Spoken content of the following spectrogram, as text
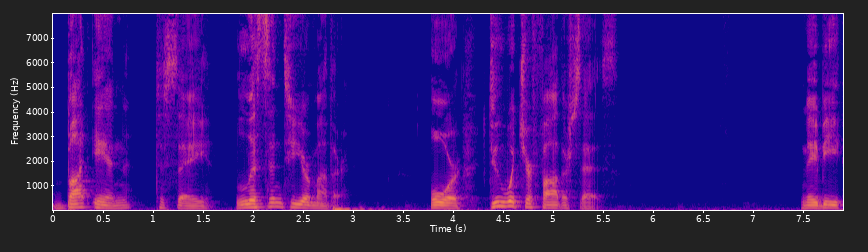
butt in to say, listen to your mother, or do what your father says? Maybe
